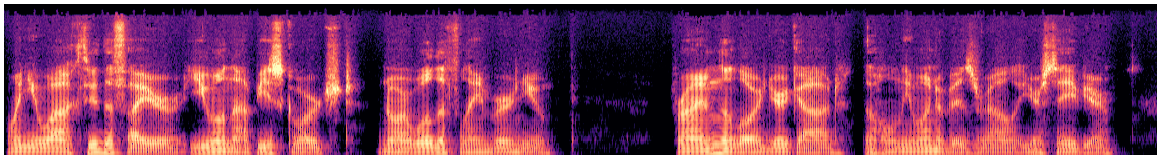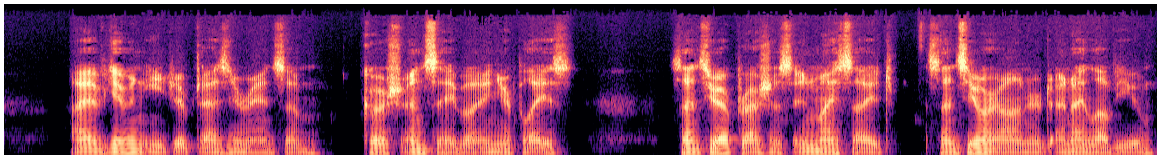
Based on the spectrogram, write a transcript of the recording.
When you walk through the fire, you will not be scorched, nor will the flame burn you. For I am the Lord your God, the Holy One of Israel, your Savior. I have given Egypt as your ransom, Cush and Seba in your place. Since you are precious in my sight, since you are honored and I love you,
